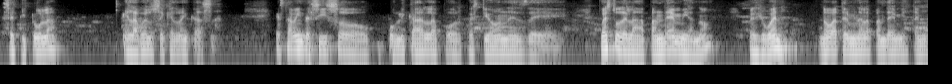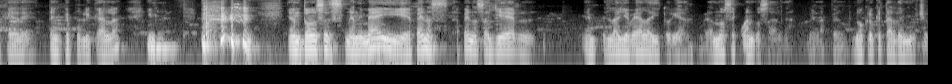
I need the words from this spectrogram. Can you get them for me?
Se titula El abuelo se quedó en casa. Estaba indeciso publicarla por cuestiones de puesto de la pandemia, ¿no? Pero dije, bueno, no va a terminar la pandemia, tengo que, de- tengo que publicarla. Y entonces me animé y apenas, apenas ayer la llevé a la editorial, ¿verdad? No sé cuándo salga, ¿verdad? Pero no creo que tarde mucho.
